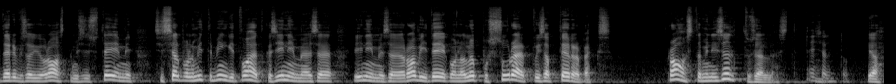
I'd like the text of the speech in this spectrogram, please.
tervishoiu rahastamise süsteemi, siis seal pole mitte mingit vahet, kas inimese, inimese raviteekonna lõpus sureb või saab terveks. rahastamine ei sõltu sellest. ei sõltu. jah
